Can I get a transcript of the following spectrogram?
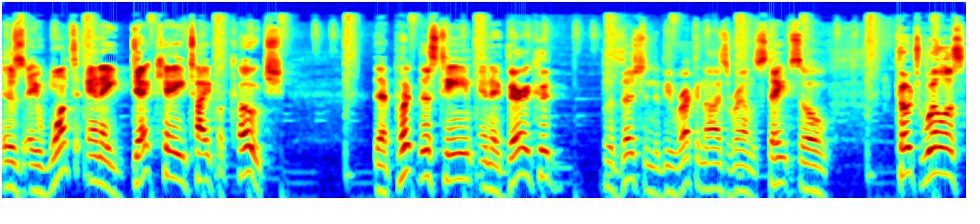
is a once in a decade type of coach that put this team in a very good position to be recognized around the state. So, Coach Willis,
